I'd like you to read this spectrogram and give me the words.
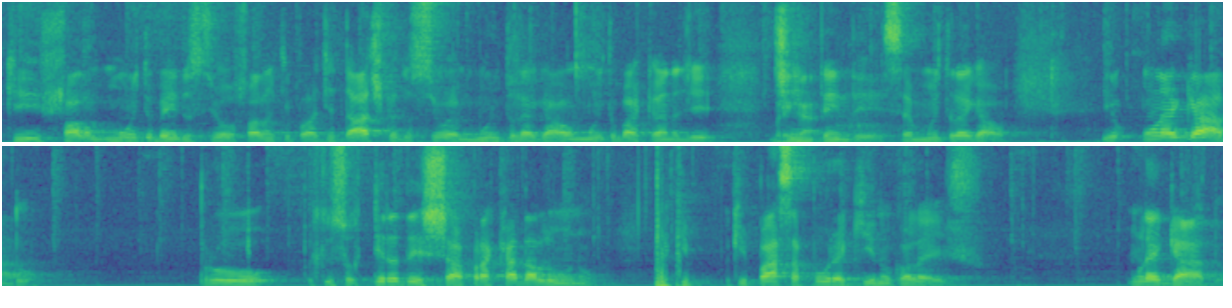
que falam muito bem do senhor, falam que pô, a didática do senhor é muito legal, muito bacana de, de entender. Isso é muito legal. E um legado pro, que o senhor queira deixar para cada aluno que, que passa por aqui no colégio? Um legado.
